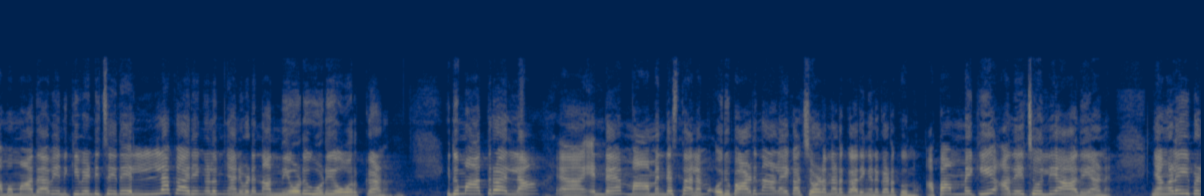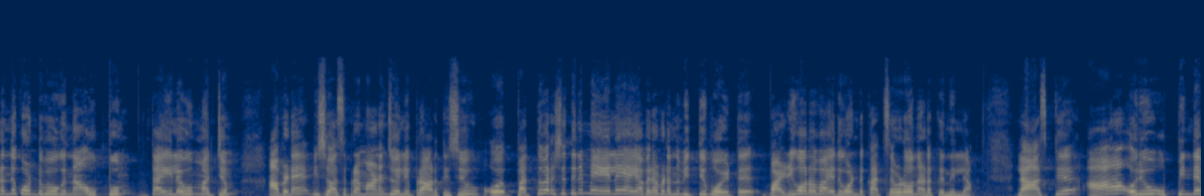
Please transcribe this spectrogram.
അമ്മ മാതാവ് എനിക്ക് വേണ്ടി ചെയ്ത എല്ലാ കാര്യങ്ങളും ഞാനിവിടെ നന്ദിയോടുകൂടി ഓർക്കുകയാണ്. ഇത് മാത്രമല്ല എന്റെ മാമന്റെ സ്ഥലം ഒരുപാട് നാളായി കച്ചവടം നടക്കാതെ ഇങ്ങനെ കിടക്കുന്നു. അപ്പം അമ്മയ്ക്ക് അതേ ചൊല്ലി ആദ്യമാണ്. ഞങ്ങൾ ഇവിടെ നിന്ന് കൊണ്ടുപോകുന്ന ഉപ്പും തൈലവും മറ്റും അവിടെ വിശ്വാസ പ്രമാണം ചൊല്ലി പ്രാർത്ഥിച്ചു. പത്ത് വർഷത്തിന് മേലെയായി അവരവിടെ നിന്ന് വിറ്റ് പോയിട്ട് വഴി കുറവായതുകൊണ്ട് കച്ചവടവും നടക്കുന്നില്ല. ലാസ്റ്റ് ആ ഒരു ഉപ്പിന്റെ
